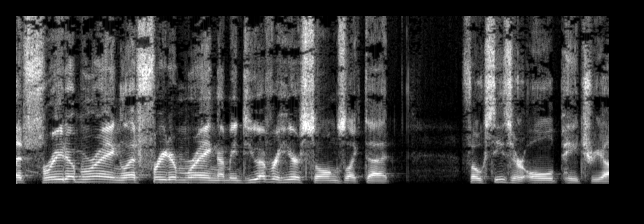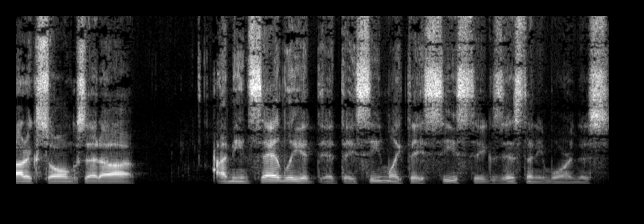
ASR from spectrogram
Let freedom ring, let freedom ring. I mean, do you ever hear songs like that? Folks, these are old patriotic songs that, uh, I mean, sadly, it, it, they seem like they cease to exist anymore in this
